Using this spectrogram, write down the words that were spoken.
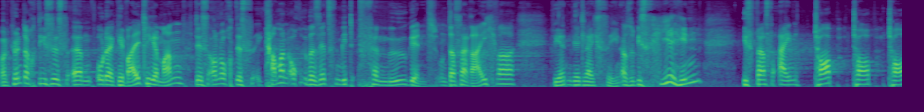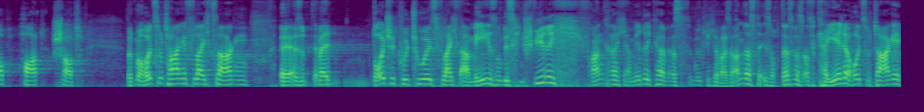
Man könnte auch dieses, ähm, oder gewaltiger Mann, das auch noch, das kann man auch übersetzen mit vermögend. Und dass er reich war, werden wir gleich sehen. Also bis hierhin ist das ein Top, Top, Top, Hot Shot. Wird man heutzutage vielleicht sagen, äh, also, weil deutsche Kultur ist vielleicht Armee so ein bisschen schwierig, Frankreich, Amerika wäre es möglicherweise anders, da ist auch das was, also Karriere heutzutage,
